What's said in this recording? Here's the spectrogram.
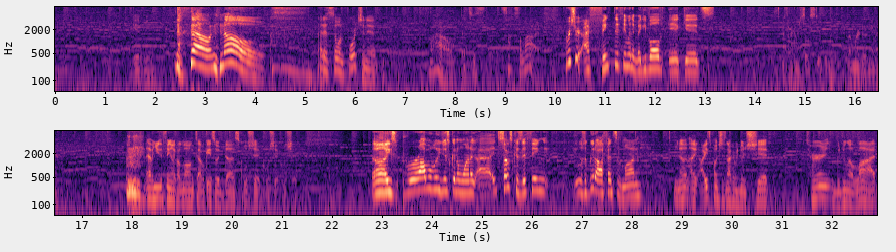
give me. oh no! That is so unfortunate. Wow, that's just that sucks a lot. Pretty sure I think the thing when it Mega Evolves, it gets. I feel like I'm so stupid. But I'm gonna do it anyway. I haven't used the thing like a long time. Okay, so it does. Cool shit. Cool shit. Cool shit. Uh, he's probably just gonna want to. Uh, it sucks because this thing it was a good offensive mon. You know, I, Ice Punch is not gonna be doing shit. Turn, be doing a lot.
